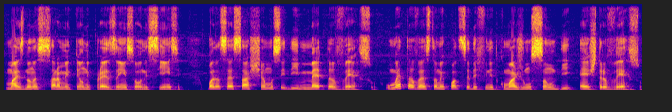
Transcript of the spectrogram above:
mas não necessariamente tem onipresença ou onisciência, pode acessar chama-se de metaverso. O metaverso também pode ser definido como a junção de extraverso,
